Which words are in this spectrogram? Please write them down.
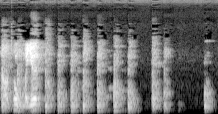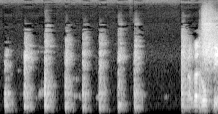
เอาทุกมายึดมันก็ทุกสิ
